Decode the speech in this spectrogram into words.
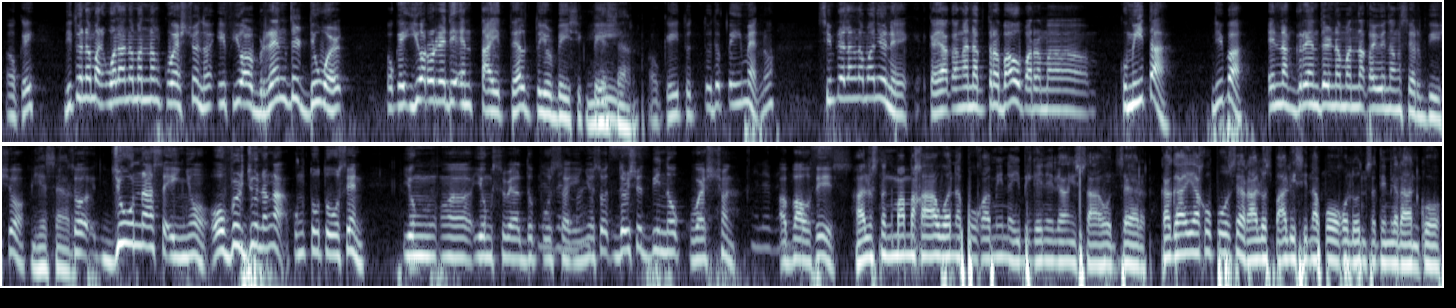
Okay? Dito naman, wala naman ng question. No? If you are rendered the work, okay, you are already entitled to your basic pay. Yes, sir. Okay, to, to the payment. No? Simple lang naman yun eh. Kaya ka nga nagtrabaho para ma kumita. Di ba? And nag-render naman na kayo ng serbisyo. Yes, sir. So, due na sa inyo. Overdue na nga kung tutusin. yung uh, yung sweldo po sa inyo. So there should be no question 11 about this. Halos nagmamakaawa na po kami na ibigay nila ang sahod, sir. Kagaya ko po, sir, halos paalisin na po ako loon sa tiniran ko.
